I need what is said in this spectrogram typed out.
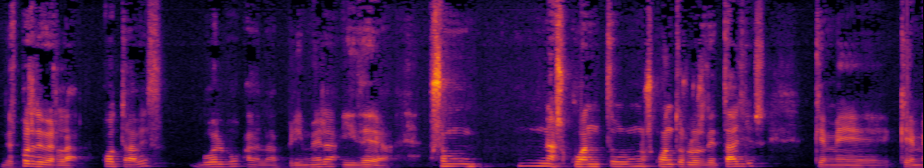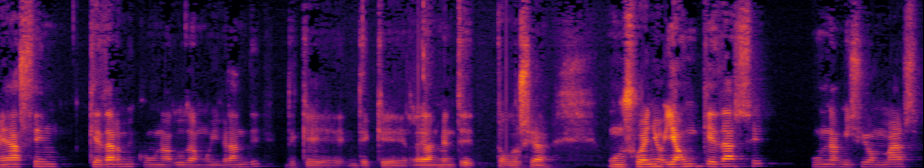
después de verla otra vez, vuelvo a la primera idea. Son unas cuantos, unos cuantos los detalles que me, que me hacen quedarme con una duda muy grande de que, de que realmente todo sea un sueño y aún quedase una misión más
